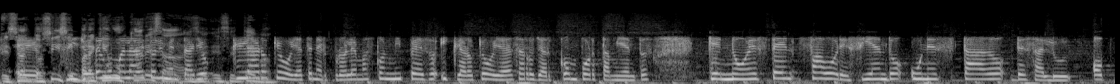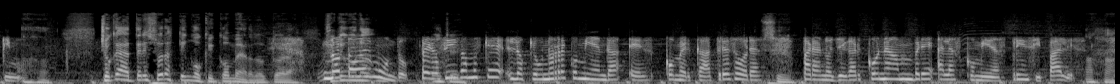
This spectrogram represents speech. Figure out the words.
Exacto, sí, sí, si ¿para yo tengo un mal hábito esa- alimentario, ese- ese claro tema? que voy a tener problemas con mi peso y claro que voy a desarrollar comportamientos que no estén favoreciendo un estado de salud óptimo. Ajá. Yo cada tres horas tengo que comer, doctora. Yo No todo una- el mundo, pero sí digamos que lo que uno recomienda es comer cada tres horas Sí. para no llegar con hambre a las comidas principales. Ajá.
